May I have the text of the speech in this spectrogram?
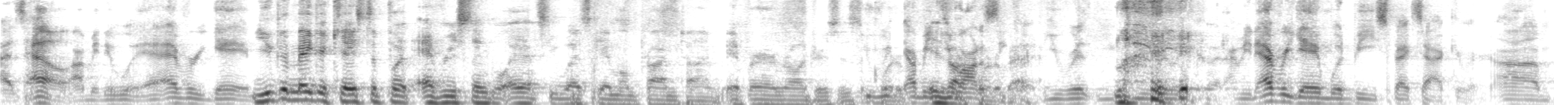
as hell. I mean, it would, every game. You could make a case to put every single AFC West game on prime time if Aaron Rodgers is a quarterback. I mean, you honestly could. You really, you, you really could. I mean, every game would be spectacular. Um,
